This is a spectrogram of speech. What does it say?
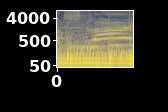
cross line.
